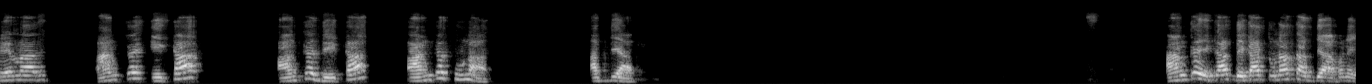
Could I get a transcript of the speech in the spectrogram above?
තේරුණාද? අංක 1 අංක 2 අංක 3 අධ්‍යාපන අංක 1 2 3ත් අධ්‍යාපනය.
